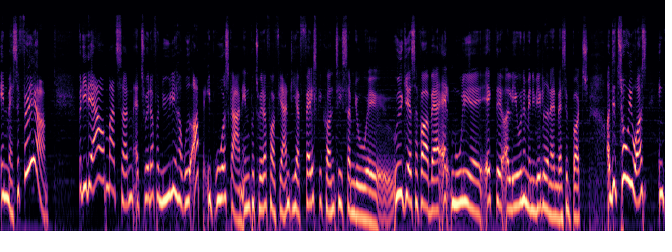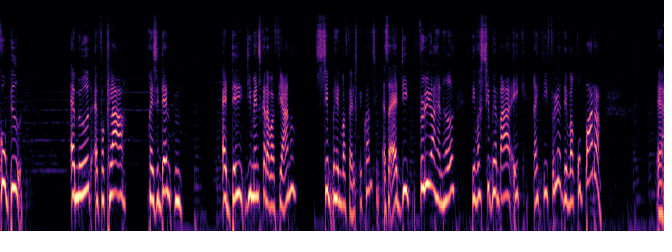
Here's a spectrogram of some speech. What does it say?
en masse følgere. Fordi det er åbenbart sådan, at Twitter for nylig har ryddet op i brugerskaren inde på Twitter for at fjerne de her falske konti, som jo øh, udgiver sig for at være alt muligt øh, ægte og levende, men i virkeligheden er en masse bots. Og det tog jo også en god bid af mødet at forklare præsidenten, at det, de mennesker, der var fjernet, simpelthen var falske konti. Altså, at de følgere, han havde, det var simpelthen bare ikke rigtige følgere. Det var robotter. Ja.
